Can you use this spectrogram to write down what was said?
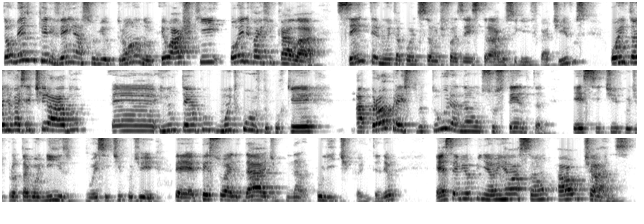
Então, mesmo que ele venha assumir o trono, eu acho que ou ele vai ficar lá sem ter muita condição de fazer estragos significativos, ou então ele vai ser tirado é, em um tempo muito curto, porque a própria estrutura não sustenta esse tipo de protagonismo, esse tipo de é, pessoalidade na política, entendeu? Essa é a minha opinião em relação ao Charles.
